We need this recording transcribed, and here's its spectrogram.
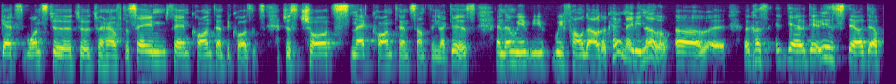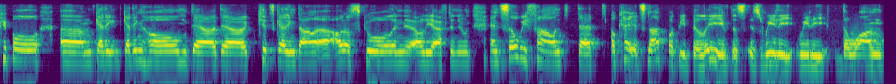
gets wants to, to, to have the same same content because it's just short snack content, something like this. And then we we, we found out okay, maybe no, uh, because there there is there there are people um, getting getting home, there there are kids getting down uh, out of school in the early afternoon, and so we found that okay, it's not what we believed is, is really really the one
